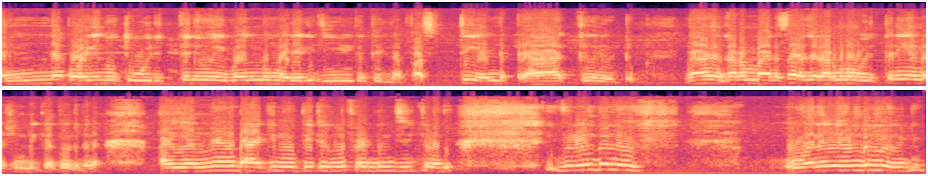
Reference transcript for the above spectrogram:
എന്നെ പുറകെ നോക്കി ഒരുത്തനും ഇവനൊന്നും മര്യാദയ്ക്ക് ജീവിക്കത്തില്ല ഫസ്റ്റ് എന്റെ പ്രാക്കിന് കിട്ടും ഞാൻ കാരണം മനസ്സറിഞ്ഞ കാരണം ഒരുത്തനെ ഞാൻ വിഷമിപ്പിക്കാത്ത ഒരുത്തന എന്നെ ബാക്കി നോക്കിയിട്ട് ഫ്രണ്ടും ജീവിക്കണത് ഇവനുണ്ടല്ലോ ഇവനെ ഉണ്ടല്ലോ എനിക്ക്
